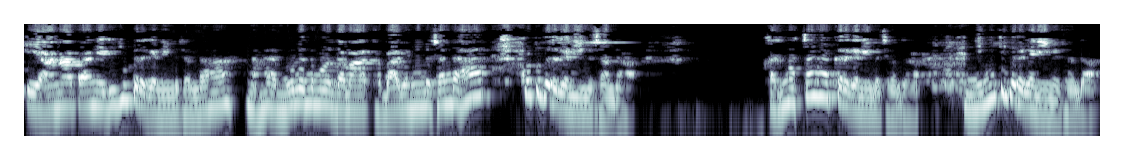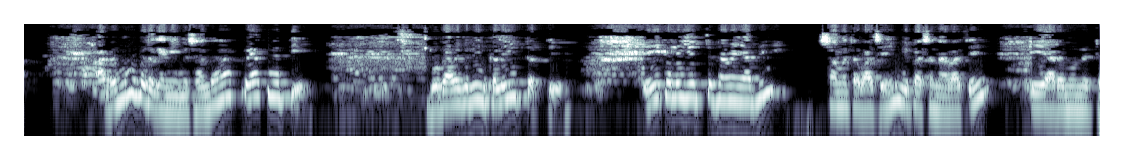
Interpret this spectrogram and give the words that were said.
ඒ ආනාපානෙ ඍජු කර ගැනීම සඳහා මූලන මූල දමා තබා ගැනීම සඳහා කුතු කර ගැනීම සඳහා කර්මස්ථාන කර ගැනීම සඳහා නිමිති කර ගැනීම සඳහා අරමුණු කර ගැනීම සඳහා ප්‍රයත්නයක් තියෙනවා. යෝගාවචරයෙන් කල යුත්තක් තියෙනවා. ඒ කල යුත්ත තමයි අපි සමත වශයෙන් විපස්සනා වශයෙන් ඒ අරමුණට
